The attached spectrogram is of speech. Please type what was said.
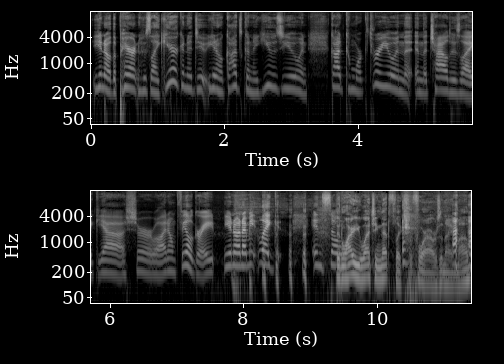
you know, the parent who's like, "You're gonna do, you know, God's gonna use you, and God can work through you," and the and the child who's like, "Yeah, sure. Well, I don't feel great." You know what I mean? Like, and so, Then why are you watching Netflix for four hours a night, Mom?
